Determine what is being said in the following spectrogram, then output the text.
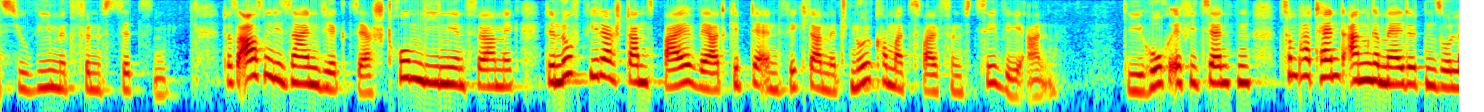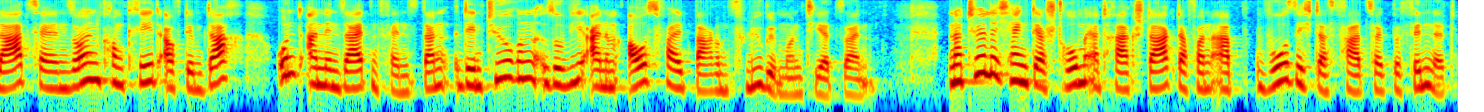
SUV mit fünf Sitzen. Das Außendesign wirkt sehr stromlinienförmig, den Luftwiderstandsbeiwert gibt der Entwickler mit 0,25 cW an. Die hocheffizienten, zum Patent angemeldeten Solarzellen sollen konkret auf dem Dach und an den Seitenfenstern, den Türen sowie einem ausfaltbaren Flügel montiert sein. Natürlich hängt der Stromertrag stark davon ab, wo sich das Fahrzeug befindet.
